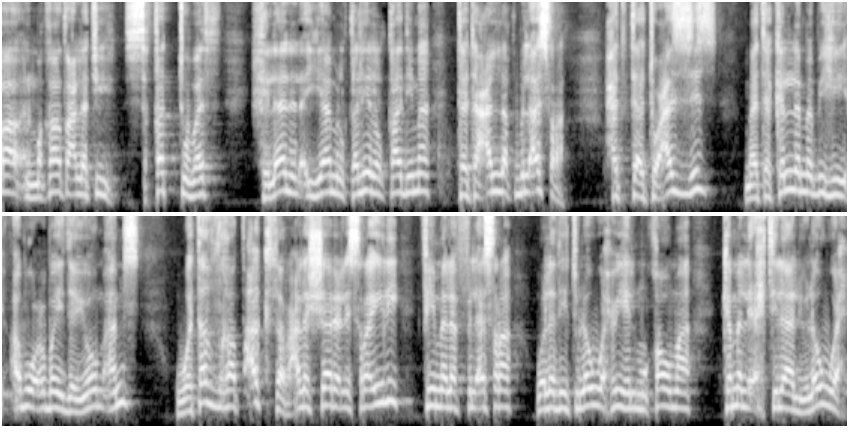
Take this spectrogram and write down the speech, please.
المقاطع التي قد تبث خلال الأيام القليلة القادمة تتعلق بالاسرى حتى تعزز ما تكلم به أبو عبيدة يوم أمس وتضغط أكثر على الشارع الإسرائيلي في ملف الاسرى والذي تلوح فيه المقاومة كما الاحتلال يلوح.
